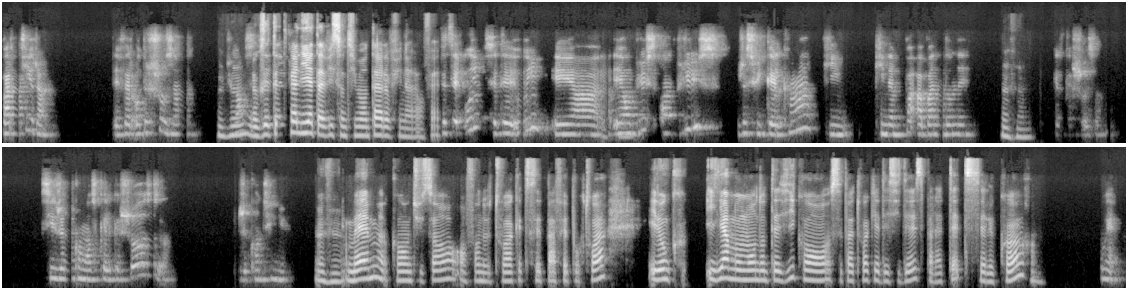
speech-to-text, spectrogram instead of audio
partir et faire autre chose Mhm. Donc, c'était très lié à ta vie sentimentale au final, en fait. Oui, c'était oui. Et, euh, et en plus, en plus, je suis quelqu'un qui, qui n'aime pas abandonner mhm. quelque chose. Si je commence quelque chose, je continue. Mhm. Même quand tu sens au fond de toi que ce n'est pas fait pour toi. Et donc, il y a un moment dans ta vie quand c'est pas toi qui as décidé, c'est pas la tête, c'est le corps. Oui.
